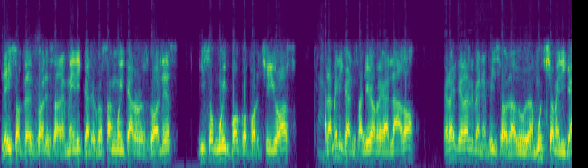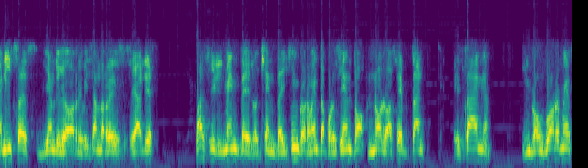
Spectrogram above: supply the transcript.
Le hizo tres goles a la América, le costaron muy caros los goles. Hizo muy poco por Chivas. A la América le salió regalado, pero hay que darle el beneficio de la duda. Muchos americanistas, viendo yo, revisando redes sociales, fácilmente el 85-90% no lo aceptan. Están inconformes,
